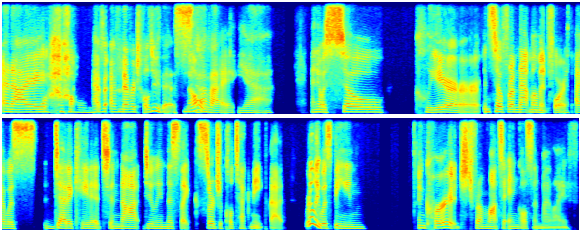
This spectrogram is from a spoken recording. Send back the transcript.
And I, wow. I've, I've never told you this. No. Have I? Yeah. And it was so clear. And so from that moment forth, I was dedicated to not doing this like surgical technique that really was being encouraged from lots of angles in my life.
